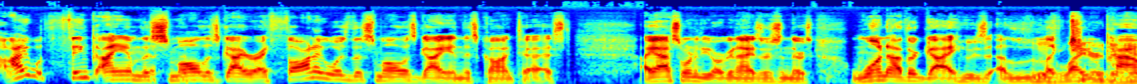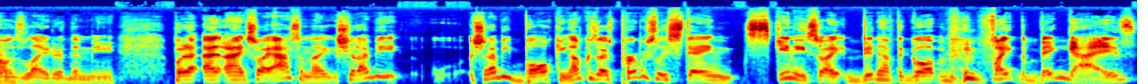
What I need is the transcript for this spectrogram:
I would think I am the smallest guy, or I thought I was the smallest guy in this contest. I asked one of the organizers, and there's one other guy who's uh, a, like two than you. pounds lighter than me. But I, I, so I asked him, like, should I be, should I be bulking up? Because I was purposely staying skinny, so I didn't have to go up and fight the big guys.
